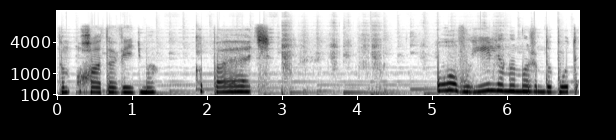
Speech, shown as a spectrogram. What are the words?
Там хата відьми. Капець. О, вугілля ми можемо добути.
